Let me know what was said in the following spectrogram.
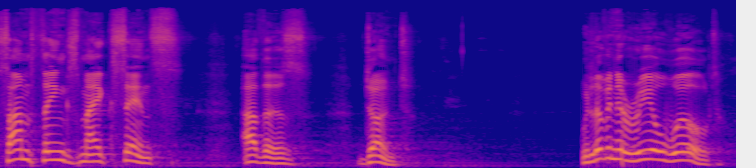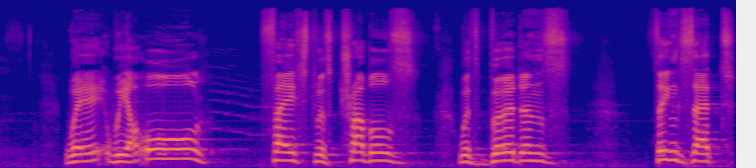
Some things make sense, others don't. We live in a real world where we are all faced with troubles, with burdens, things that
